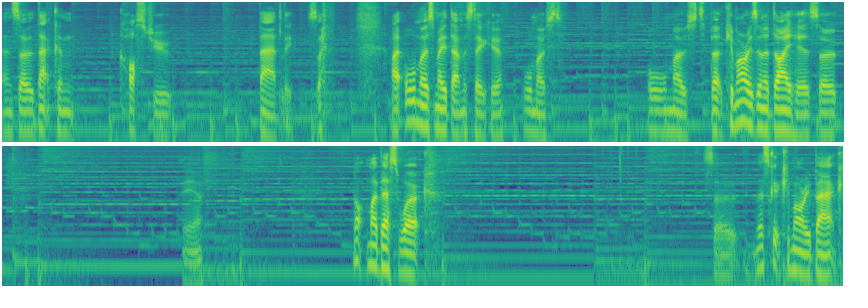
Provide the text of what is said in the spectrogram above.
And so that can cost you badly. So I almost made that mistake here. Almost. Almost. But Kimahri's going to die here, so... Not my best work. So let's get Kimahri back.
